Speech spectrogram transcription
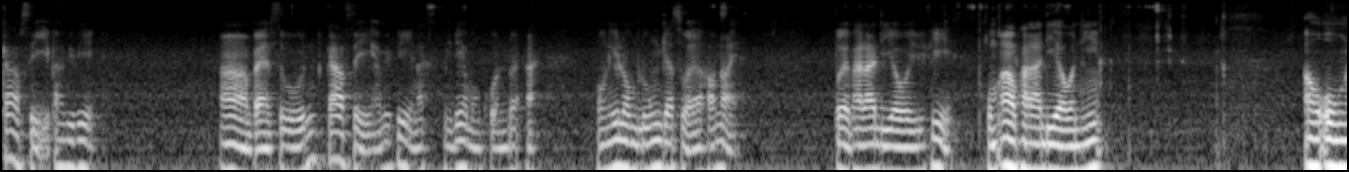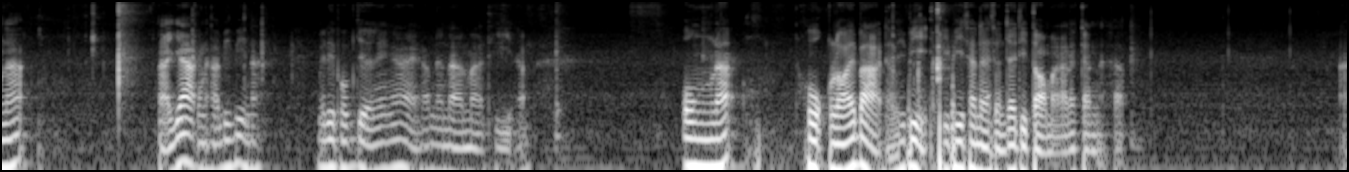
เก้าสี่ป่ะพี่พี่ อ่าแปดศูนย์เก้าสี่ครับพี่พี่นะ มีเลขมงคลด้วยอะองนี้ลมลุ้งจะสวยกว่าเขาหน่อย เปิดพาราเดียวพี่พี่ ผมเอาพาราเดียววันนี้ เอาองค์ละ หายากนะครับพี่พี่นะ ไม่ได้พบเจอง่าย ๆ ครับ นานๆมาทีครับ องค์ละหกร้อยบาทนะพี่พี่พี่พี่ท่านใดสนใจติดต่อมาแล้วกันนะครับอะ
